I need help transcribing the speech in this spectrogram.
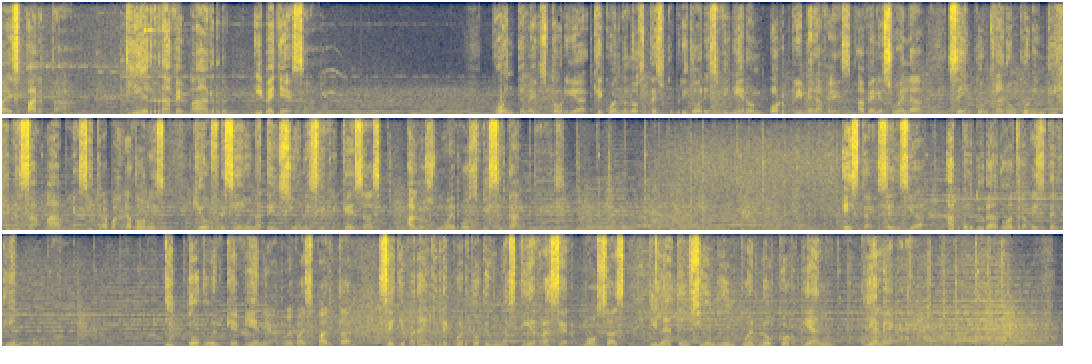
Esparta, tierra de mar y belleza. Cuenta la historia que cuando los descubridores vinieron por primera vez a Venezuela, se encontraron con indígenas amables y trabajadores que ofrecieron atenciones y riquezas a los nuevos visitantes. Esta esencia ha perdurado a través del tiempo. Y todo el que viene a Nueva Esparta se llevará el recuerdo de unas tierras hermosas y la atención de un pueblo cordial y alegre.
